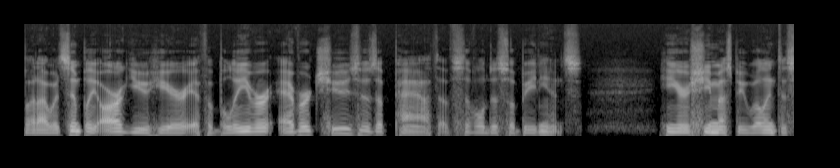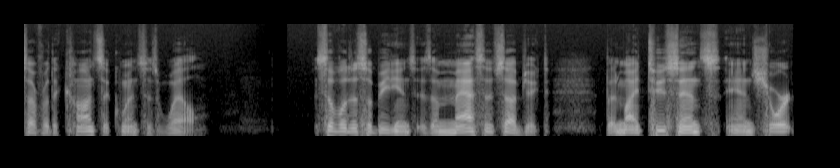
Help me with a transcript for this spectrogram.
But I would simply argue here if a believer ever chooses a path of civil disobedience, he or she must be willing to suffer the consequence as well. Civil disobedience is a massive subject, but my two cents and short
